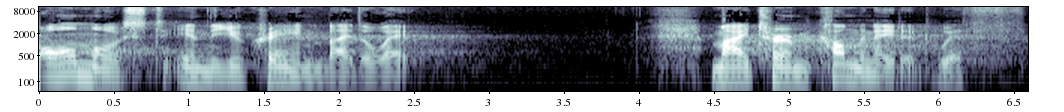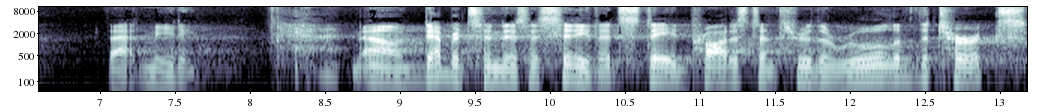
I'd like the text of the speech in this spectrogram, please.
almost in the Ukraine, by the way. My term culminated with that meeting. Now, Debrecen is a city that stayed Protestant through the rule of the Turks,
